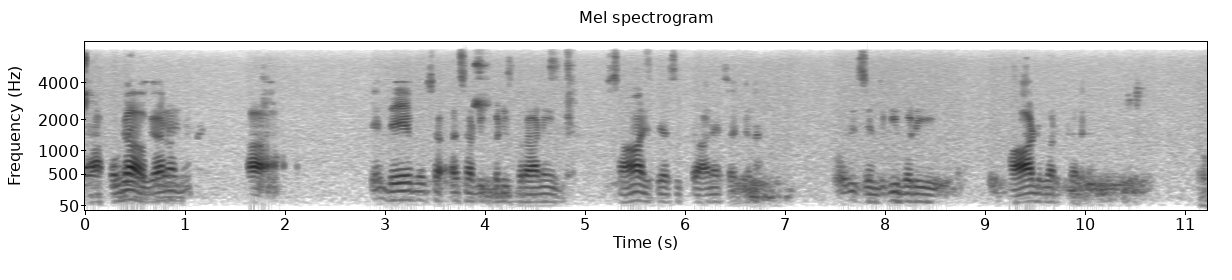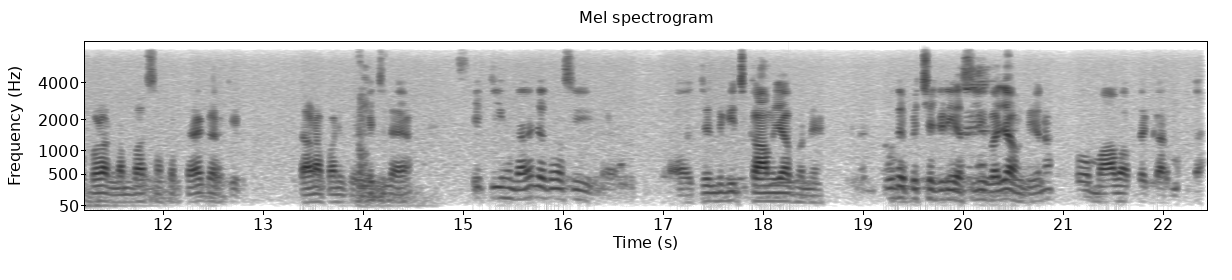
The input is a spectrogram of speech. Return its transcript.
ਹਾਂ, ਪੂਰਾ ਹੋ ਗਿਆ ਉਹਨਾਂ ਨਾ ਹਾਂ। ਤੇ ਦੇਵ ਸਾਡੀ ਬੜੀ ਪੁਰਾਣੀ ਸਾਂਝ ਤੇ ਅਸੀਂ ਪੁਰਾਣੇ ਸੱਜਣ ਉਹਦੀ ਜ਼ਿੰਦਗੀ ਬੜੀ ਹਾਰਡ ਵਰਕਰ ਉਹ ਬੜਾ ਲੰਬਾ ਸਫ਼ਰ ਤੈਅ ਕਰਕੇ ਦਾਣਾ ਪਾਣੀ ਤੇ ਖਿੱਚ ਲਿਆ। ਇਹ ਕੀ ਹੁੰਦਾ ਨਾ, ਜਦੋਂ ਅਸੀਂ ਜ਼ਿੰਦਗੀ 'ਚ ਕਾਮਯਾਬ ਹੁੰਦੇ ਹਾਂ, ਉਹਦੇ ਪਿੱਛੇ ਜਿਹੜੀ ਅਸਲੀ ਵਜ੍ਹਾ ਹੁੰਦੀ ਹੈ ਨਾ, ਉਹ ਮਾਂ-ਬਾਪ ਦੇ ਕਰਮ ਹੁੰਦਾ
